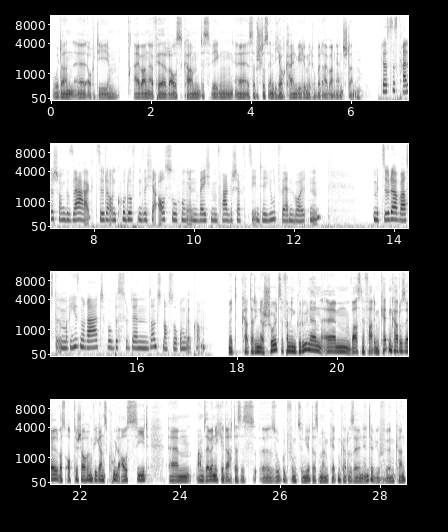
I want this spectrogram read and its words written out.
wo dann äh, auch die Aiwanger-Affäre rauskam. Deswegen äh, ist ab schlussendlich auch kein Video mit Hubert Aiwanger entstanden. Du hast es gerade schon gesagt, Söder und Co. durften sich ja aussuchen, in welchem Fahrgeschäft sie interviewt werden wollten. Mit Söder warst du im Riesenrad. Wo bist du denn sonst noch so rumgekommen? Mit Katharina Schulze von den Grünen ähm, war es eine Fahrt im Kettenkarussell, was optisch auch irgendwie ganz cool aussieht. Ähm, haben selber nicht gedacht, dass es äh, so gut funktioniert, dass man im Kettenkarussell ein Interview führen kann.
